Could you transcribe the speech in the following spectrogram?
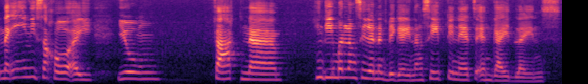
naiinis ako ay yung fact na hindi man lang sila nagbigay ng safety nets and guidelines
